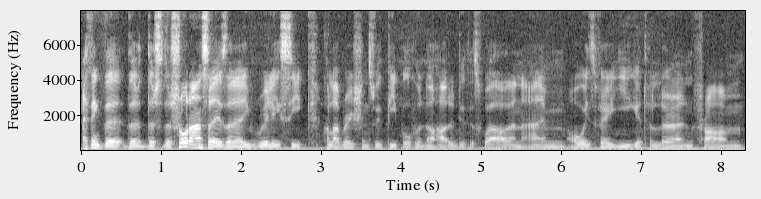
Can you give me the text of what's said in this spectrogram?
I think the, the, the, the, short answer is that I really seek collaborations with people who know how to do this well. And I'm always very eager to learn from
